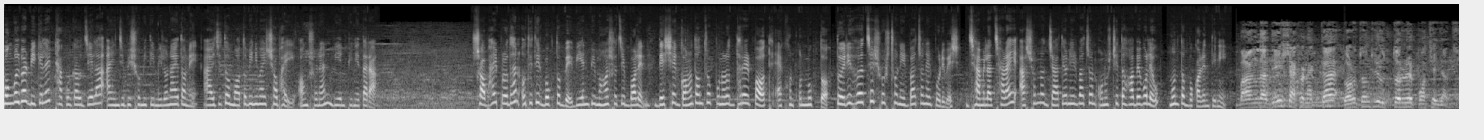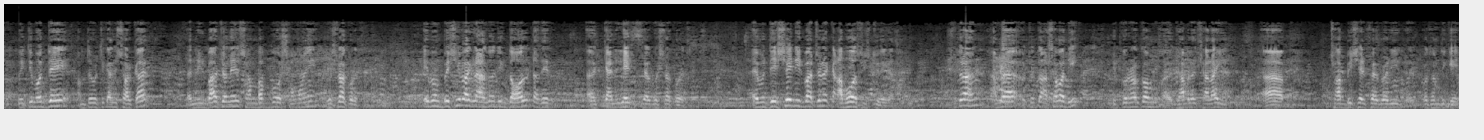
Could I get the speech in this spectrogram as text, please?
মঙ্গলবার বিকেলে ঠাকুরগাঁও জেলা আইনজীবী সমিতি মিলনায়তনে আয়োজিত মতবিনিময় সভায় অংশ নেন বিএনপি নেতারা। সভায় প্রধান অতিথির বক্তব্যে বিএনপি মহাসচিব বলেন, দেশে গণতন্ত্র পুনরুদ্ধারের পথ এখন উন্মুক্ত। তৈরি হয়েছে সুষ্ঠু নির্বাচনের পরিবেশ। ঝামেলা ছাড়াই আসন্ন জাতীয় নির্বাচন অনুষ্ঠিত হবে বলেও মন্তব্য করেন তিনি। বাংলাদেশ এখন একটা গণতন্ত্রের উত্তরের পথে যাচ্ছে। ইতিমধ্যে অন্তর্বর্তীকালীন সরকার নির্বাচনের সম্ভাব্য সময় ঘোষণা করেছে এবং বেশিরভাগ রাজনৈতিক দল তাদের ক্যান্ডিডেট ঘোষণা করেছে এবং দেশে নির্বাচনের একটা আবহাওয়া সৃষ্টি হয়ে গেছে। সুতরাং আমরা অত্যন্ত আশাবাদী যে কোন রকম ঝামেলা ছাড়াই ছাব্বিশের ফেব্রুয়ারির প্রথম দিকে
